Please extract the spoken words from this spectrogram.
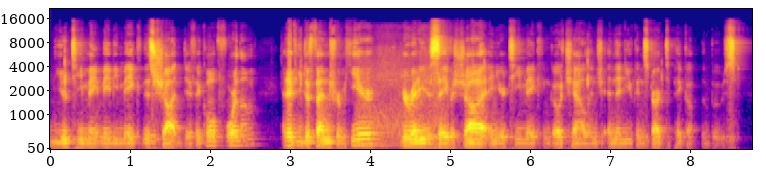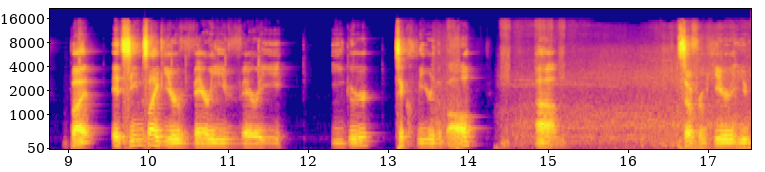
your teammate maybe make this shot difficult for them. And if you defend from here, you're ready to save a shot, and your teammate can go challenge, and then you can start to pick up the boost. But it seems like you're very, very eager to clear the ball. Um, so from here, you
